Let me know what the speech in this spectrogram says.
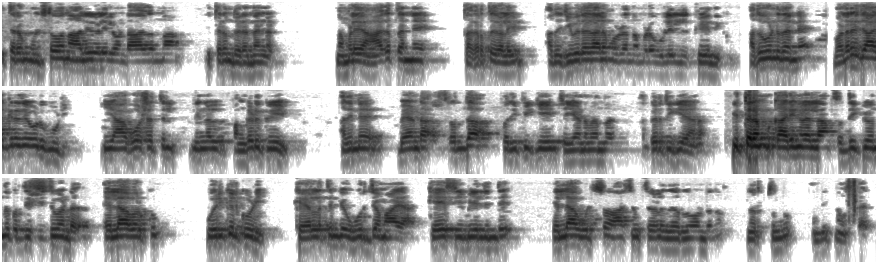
ഇത്തരം ഉത്സവ നാളുകളിൽ ഉണ്ടാകുന്ന ഇത്തരം ദുരന്തങ്ങൾ നമ്മളെ ആകെ തന്നെ തകർത്ത് കളയും. അത് ജീവിതകാലം മുഴുവൻ നമ്മുടെ ഉള്ളിൽ നിൽക്കുകയും നിൽക്കും. അതുകൊണ്ട് തന്നെ വളരെ ജാഗ്രതയോടുകൂടി ഈ ആഘോഷത്തിൽ നിങ്ങൾ പങ്കെടുക്കുകയും അതിന് വേണ്ട ശ്രദ്ധ പതിപ്പിക്കുകയും ചെയ്യണമെന്ന് അഭ്യർത്ഥിക്കുകയാണ്. ഇത്തരം കാര്യങ്ങളെല്ലാം ശ്രദ്ധിക്കുമെന്ന് പ്രതീക്ഷിച്ചുകൊണ്ട് എല്ലാവർക്കും ഒരിക്കൽ കൂടി കേരളത്തിന്റെ ഊർജമായ കെ സി ബി എല്ലാ ഉത്സവ ആശംസകളും നേർന്നുകൊണ്ടെന്ന് നിർത്തുന്നു. നന്ദി. നമസ്കാരം.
